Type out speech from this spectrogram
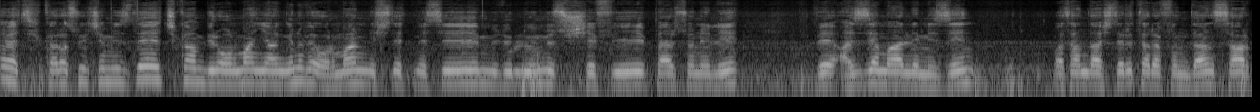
Evet, Karasu ilçemizde çıkan bir orman yangını ve orman işletmesi müdürlüğümüz şefi, personeli ve Azize mahallemizin vatandaşları tarafından Sarp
